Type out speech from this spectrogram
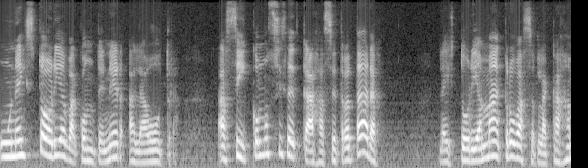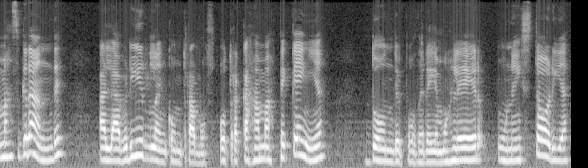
una historia va a contener a la otra, así como si de caja se tratara. La historia macro va a ser la caja más grande, al abrirla encontramos otra caja más pequeña, donde podremos leer una historia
